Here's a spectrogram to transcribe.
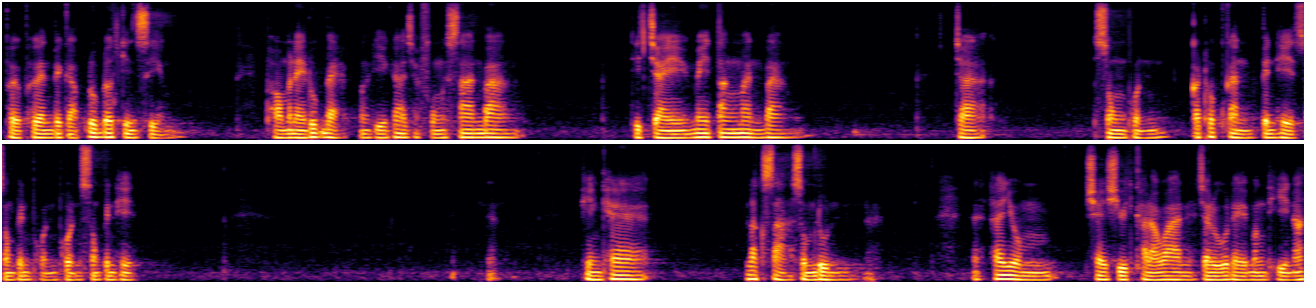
เผลอเพลินไปกับรูปรสกลิ่นเสียง พอมาในรูปแบบบางทีก็อาจจะฟุ้งซ่านบ้าง จิตใจไม่ตั้งมั่นบ้าง จะส่งผลกระทบกันเป็นเหตุส่งเป็นผลผลส่งเป็นเหตุ เพียงแค่ รักษาสมดุล ถ้าโยมใช้ชีวิตคารวะเนี่ยจะรู้เลยบางทีนะ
